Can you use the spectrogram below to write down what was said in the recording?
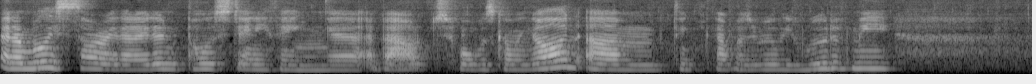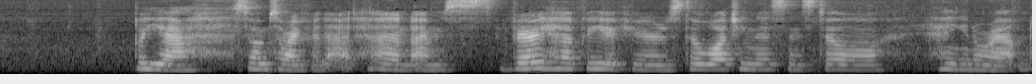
And I'm really sorry that I didn't post anything uh, about what was going on. Um, I think that was really rude of me. But yeah, so I'm sorry for that. And I'm very happy if you're still watching this and still hanging around.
